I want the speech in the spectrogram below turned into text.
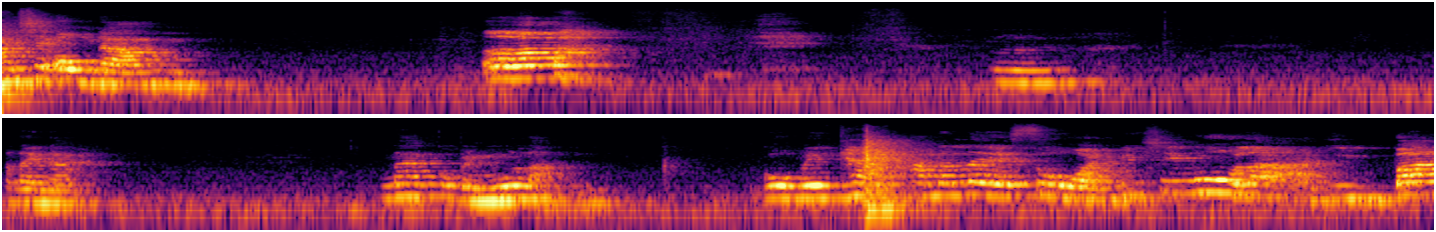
ไม่ใช่องค์ดำ เออ เออ อะไรนะ หน้ากูเป็นมู่หลานกูไปแคสพันนเลสวนไม่ใช่มู่หลานอีบ้า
